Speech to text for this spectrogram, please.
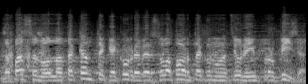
La passano all'attaccante che corre verso la porta con un'azione improvvisa.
